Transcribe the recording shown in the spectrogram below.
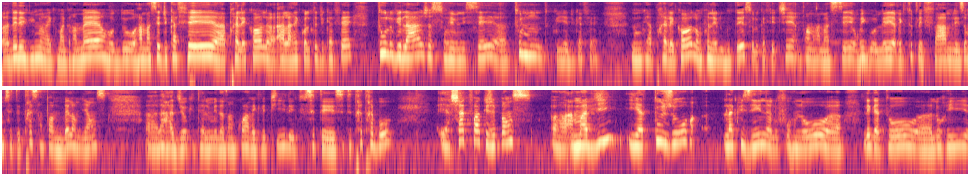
euh, des légumes avec ma grand-mère ou de ramasser du café euh, après l'école à la récolte du café. Tout le village se réunissait, tout le monde cueillait du café. Donc après l'école, on prenait le goûter sur le cafetier en train de ramasser, on rigolait avec toutes les femmes, les hommes, c'était très sympa, une belle ambiance. La radio qui était allumée dans avec les piles et tout. C'était, c'était très très beau. Et à chaque fois que je pense euh, à ma vie, il y a toujours la cuisine, le fourneau, euh, les gâteaux, euh, le riz,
